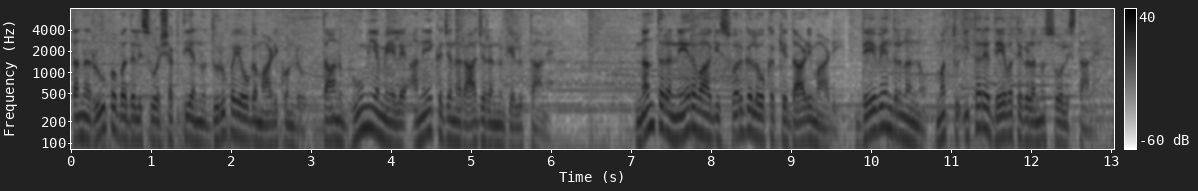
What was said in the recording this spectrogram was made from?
ತನ್ನ ರೂಪ ಬದಲಿಸುವ ಶಕ್ತಿಯನ್ನು ದುರುಪಯೋಗ ಮಾಡಿಕೊಂಡು ತಾನು ಭೂಮಿಯ ಮೇಲೆ ಅನೇಕ ಜನ ರಾಜರನ್ನು ಗೆಲ್ಲುತ್ತಾನೆ. ನಂತರ ನೇರವಾಗಿ ಸ್ವರ್ಗಲೋಕಕ್ಕೆ ದಾಳಿ ಮಾಡಿ ದೇವೇಂದ್ರನನ್ನು ಮತ್ತು ಇತರೆ ದೇವತೆಗಳನ್ನು ಸೋಲಿಸ್ತಾನೆ.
